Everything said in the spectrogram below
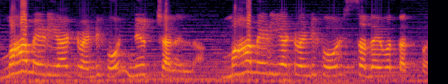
महामेडिया ट्वेंटी फोर न्यूज चॅनलला. महामेडिया ट्वेंटी फोर सदैव तत्पर.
